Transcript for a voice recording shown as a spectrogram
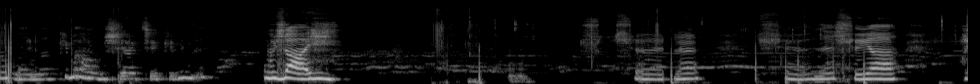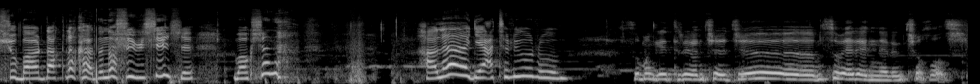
Allah Allah. Kim almış yer çekimini? Uzay. Şöyle. Şöyle suya. Şu bardakla kadın nasıl bir şeyse. Baksana. Hala getiriyorum. Su mu getiriyorsun çocuğum? Su verenlerin çok olsun.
